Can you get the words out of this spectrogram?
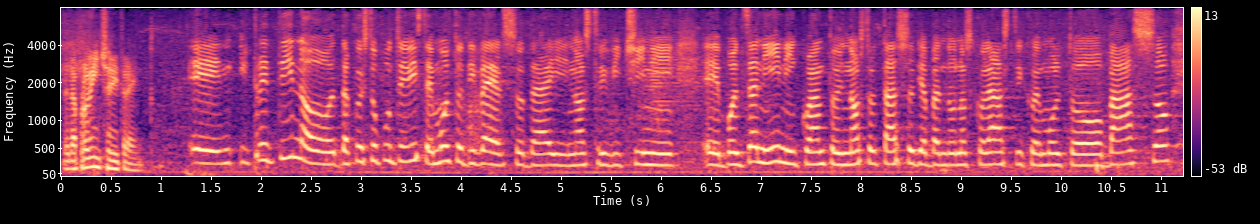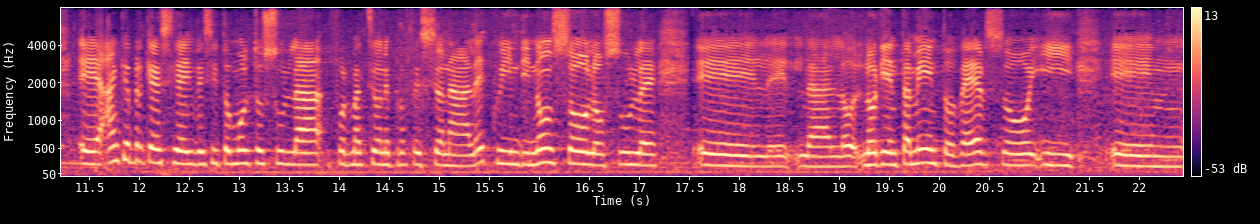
nella provincia di Trento? E il Trentino da questo punto di vista è molto diverso dai nostri vicini eh, bolzanini in quanto il nostro tasso di abbandono scolastico è molto basso eh, anche perché si è investito molto sulla formazione professionale, quindi non solo sull'orientamento eh, verso i, ehm,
